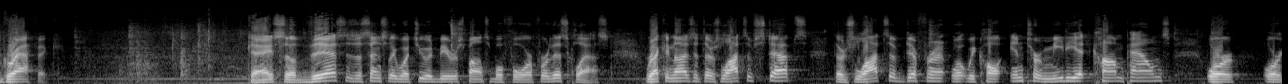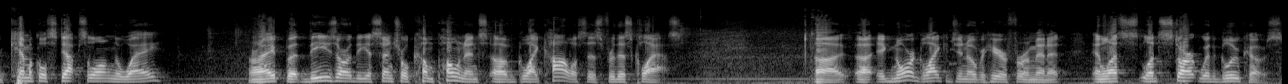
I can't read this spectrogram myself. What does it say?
graphic. Okay, so this is essentially what you would be responsible for for this class. Recognize that there's lots of steps, there's lots of different what we call intermediate compounds or, or chemical steps along the way. All right, but these are the essential components of glycolysis for this class. Uh, uh, ignore glycogen over here for a minute, and let's let's start with glucose.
